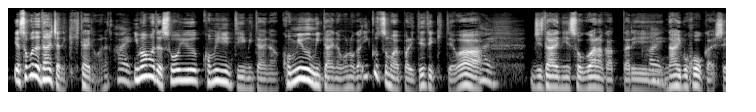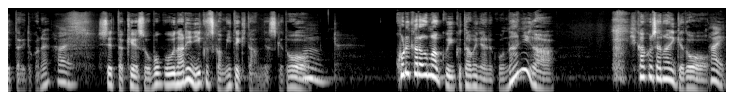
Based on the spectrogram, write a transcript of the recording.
いやそこで大ちゃんに聞きたいのがねはい。今までそういうコミュニティみたいなコミューみたいなものがいくつもやっぱり出てきては、はい。時代にそぐわなかったり、はい。内部崩壊していったりとかねはい。していったケースを僕なりにいくつか見てきたんですけど、うんこれからうまくいくためにはねこう何が比較じゃないけど、はい。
